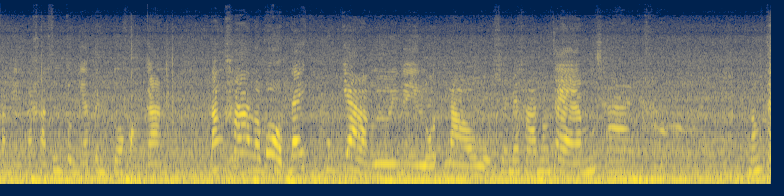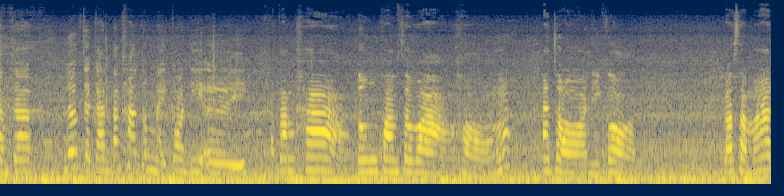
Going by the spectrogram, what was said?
Connect นะคะ ซึ่งตรงเนี้ยเป็นตัวของการตั้งค่าระบบได้ทุกอย่างเลยในรถเรา ใช่ไหมคะ น้องแจมใช่ค่ะ น้องแจมจะเริ่มจากการตั้งค่าตรงไหนก่อนดีเอ่ยตั้งค่าตรงความสว่างของหน้าจอนี้ก่อน เราสามารถ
